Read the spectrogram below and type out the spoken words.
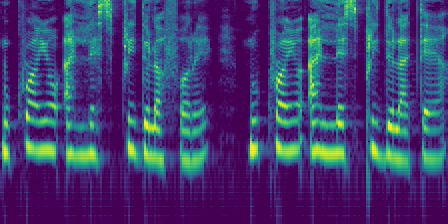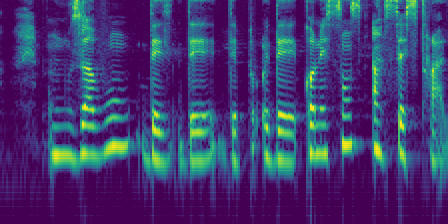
nous croyons à l'esprit de la forêt, nous croyons à l'esprit de la terre. Nous avons des, connaissances ancestrales.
